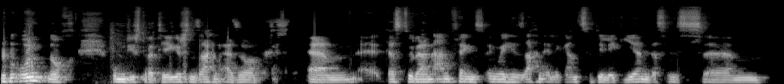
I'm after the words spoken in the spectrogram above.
und noch um die strategischen Sachen. Also, ähm, dass du dann anfängst, irgendwelche Sachen elegant zu delegieren, das ist ähm,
